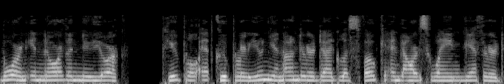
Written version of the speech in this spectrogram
Born in northern New York. Pupil at Cooper Union under Douglas Volk and R. Swain Gifford.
